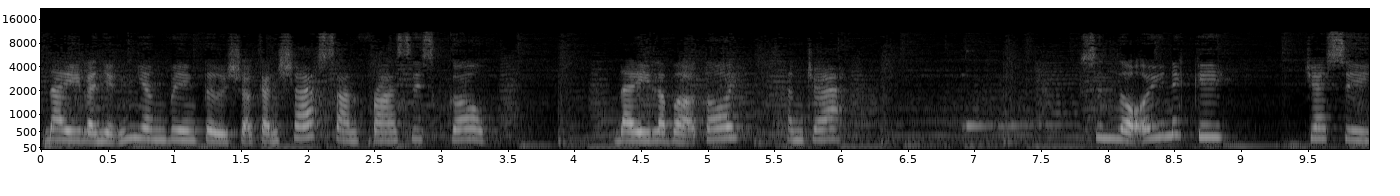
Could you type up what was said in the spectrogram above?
Đây là những nhân viên từ sở cảnh sát San Francisco. Đây là vợ tôi, thanh tra. Xin lỗi, Nicky. Jesse,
